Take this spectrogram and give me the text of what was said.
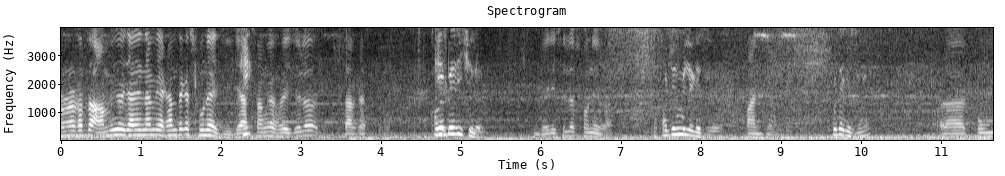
ঘটনাটা তো আমিও জানি না আমি এখান থেকে শুনেছি যার সঙ্গে হয়েছিল তার কাছ থেকে। কবে বেরিয়েছিল? বেরিয়েছিল শনিবার। কজন মিলে গেছিল? পাঁচজন। কোথায় গেছিল? ওরা কুম্ভ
